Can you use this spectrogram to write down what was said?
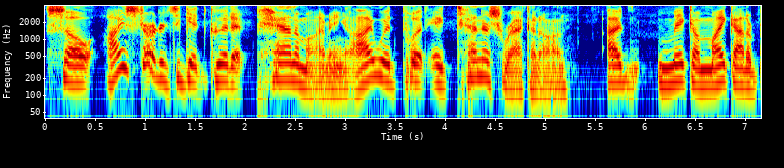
So I started to get good at pantomiming. I would put a tennis racket on. I'd make a mic out of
